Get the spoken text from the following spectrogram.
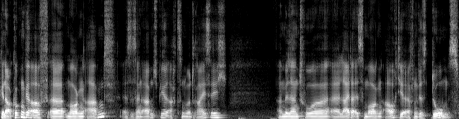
Genau, gucken wir auf äh, morgen Abend. Es ist ein Abendspiel, 18.30 Uhr am Millantor. Äh, leider ist morgen auch die Eröffnung des Doms.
